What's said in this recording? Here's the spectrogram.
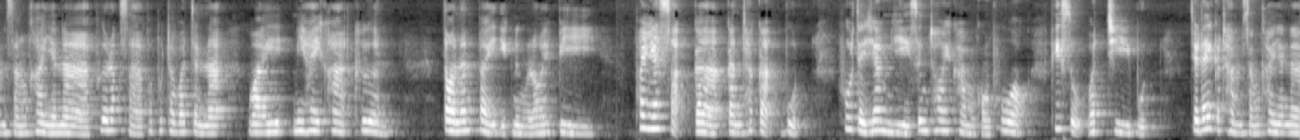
ำสังขายนาเพื่อรักษาพระพุทธวจนะ ไว้มิให้คาดเคลื่อน ตอนนั้นไปอีกหนึ่งร้อยปีพยสักกากันทกะบุตร ผู้จะย่ำยีซึ่งถ้อยคำของพวก ภิกษุวัชีบุตร จะได้กระทำสังขยนา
